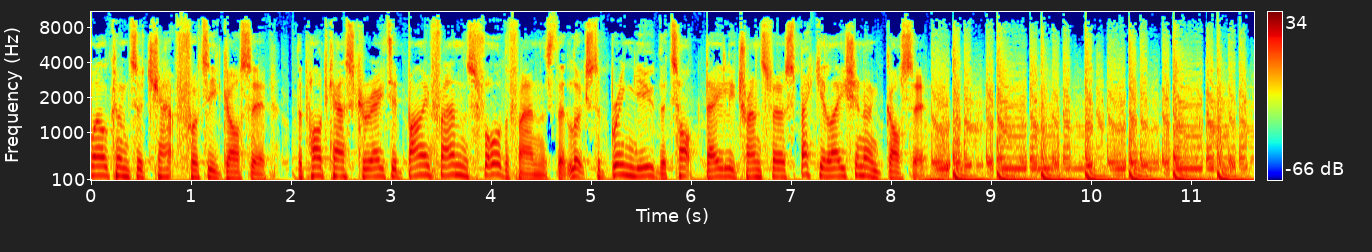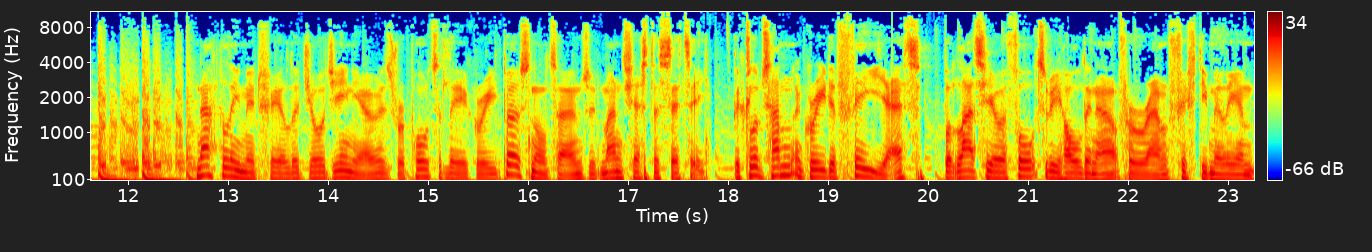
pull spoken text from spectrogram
Welcome to Chat Footy Gossip, the podcast created by fans for the fans that looks to bring you the top daily transfer speculation and gossip. Napoli midfielder Jorginho has reportedly agreed personal terms with Manchester City. The clubs haven't agreed a fee yet, but Lazio are thought to be holding out for around £50 million.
